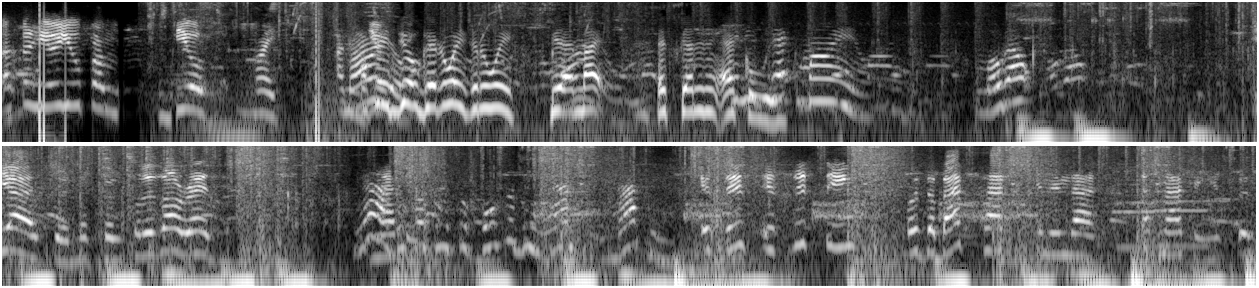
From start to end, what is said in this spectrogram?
I can hear you from Dio's mic. I mean, okay, Dio. Joe, get away, get away. Yeah, my, it's getting Can you echoey. check my loadout? Yeah, it's good. That's good. So it's all red. Yeah, Matching. because it's supposed to be matching. matching. If this, if this thing with the backpack and then that, that's matching. It's good.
